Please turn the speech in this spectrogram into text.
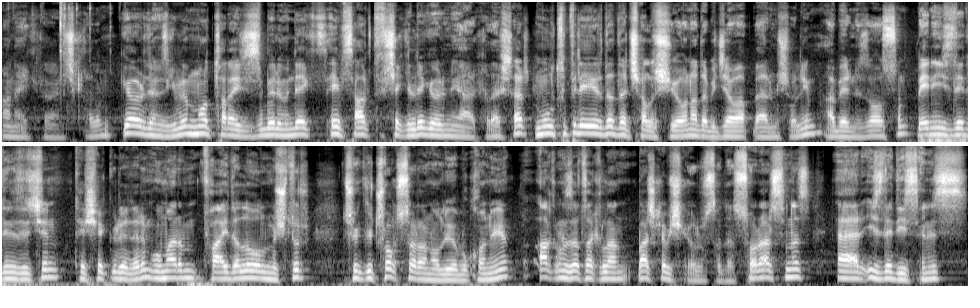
ana ekrana çıkalım. Gördüğünüz gibi mod tarayıcısı bölümünde hepsi aktif şekilde görünüyor arkadaşlar. Multiplayer'da da çalışıyor. Ona da bir cevap vermiş olayım. Haberiniz olsun. Beni izlediğiniz için teşekkür ederim. Umarım faydalı olmuştur. Çünkü çok soran oluyor bu konuyu. Aklınıza takılan başka bir şey olursa da sorarsınız. Eğer izlediyseniz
